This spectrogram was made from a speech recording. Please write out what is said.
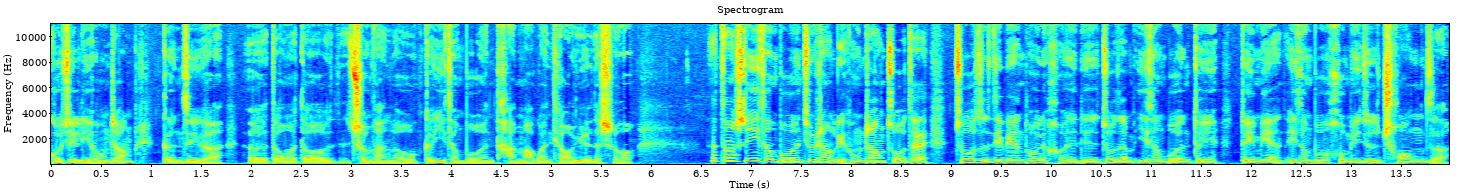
过去李鸿章跟这个呃到到春帆楼跟伊藤博文谈马关条约的时候。那当时伊藤博文就让李鸿章坐在桌子这边，坐坐在伊藤博文对对面。伊藤博文后面就是窗子，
